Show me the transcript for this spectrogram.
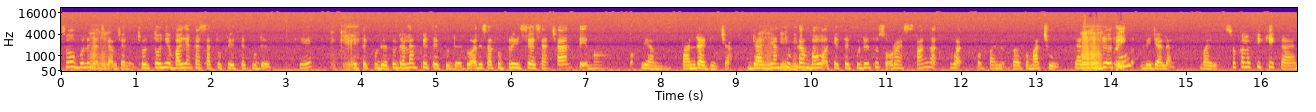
So boleh nak Mhm. cakap macam ni. Contohnya bayangkan satu kereta kuda. okey Okey. kereta kuda tu dalam kereta kuda tu ada satu princess yang cantik yang pandai bijak dan Mhm. yang tukang bawa kereta kuda tu seorang yang sangat kuat pemacu dan Mhm. kuda tu dia jalan baik so kalau fikirkan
